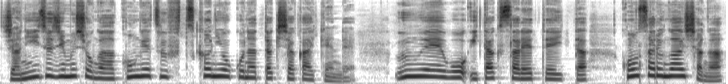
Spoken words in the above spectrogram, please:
ジャニーズ事務所が今月2日に行った記者会見で、運営を委託されていたコンサル会社が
